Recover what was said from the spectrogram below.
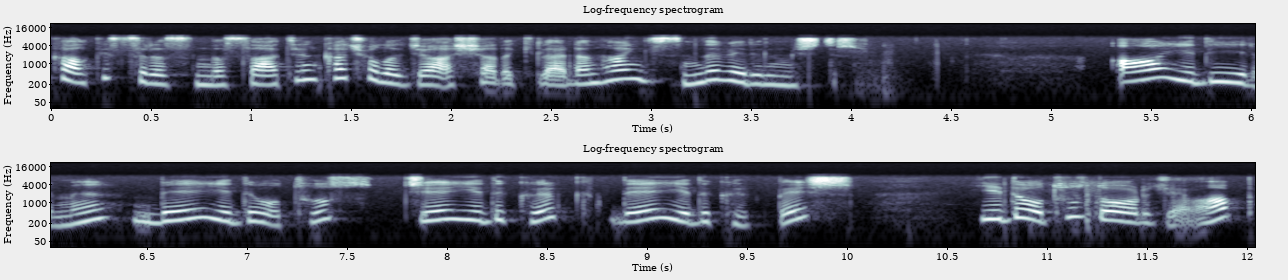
kalkış sırasında saatin kaç olacağı aşağıdakilerden hangisinde verilmiştir? A 7.20, B 7.30, C 7.40, D 7.45. 7.30 doğru cevap.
